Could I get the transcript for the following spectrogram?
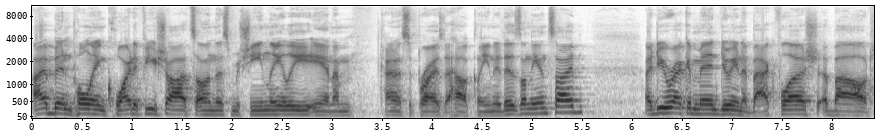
I've been pulling quite a few shots on this machine lately and I'm kind of surprised at how clean it is on the inside. I do recommend doing a back flush about,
